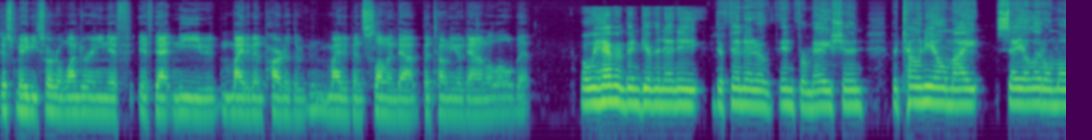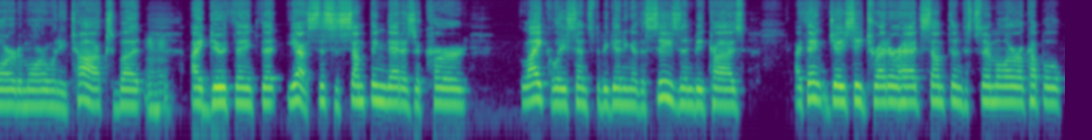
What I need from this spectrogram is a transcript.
just maybe sort of wondering if if that knee might have been part of the might have been slowing down Bitonio down a little bit. Well, we haven't been given any definitive information. but Bitonio might say a little more tomorrow when he talks, but Mhm. I do think that, yes, this is something that has occurred likely since the beginning of the season because I think JC Tretter had something similar a couple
